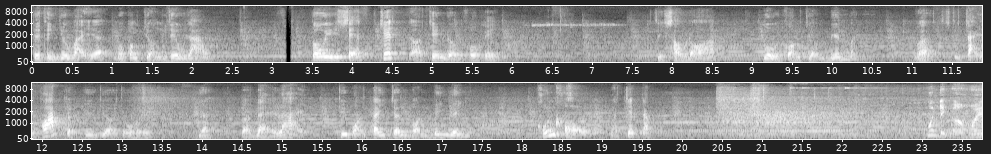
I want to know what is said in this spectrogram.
Thế thì như vậy á, Ngô Quang Trưởng rêu rao tôi sẽ chết ở trên đường phố Huế. Thì sau đó Ngô Quang Trưởng biến mất và chạy thoát được cái ở chỗ Huế nhá và để lại cái bọn tay chân bọn binh lính khốn khổ và chết chóc quân địch ở Huế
